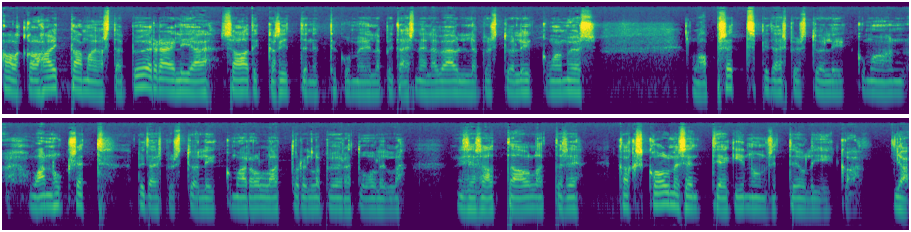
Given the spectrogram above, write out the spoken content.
alkaa haittaamaan jo sitä pyöräilijää, saatikka sitten, että kun meillä pitäisi näillä väylillä pystyä liikkumaan myös lapset, pitäisi pystyä liikkumaan vanhukset, pitäisi pystyä liikkumaan rollaattorilla, pyörätuolilla, niin se saattaa olla, että se 2-3 senttiäkin on sitten jo liikaa. Ja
